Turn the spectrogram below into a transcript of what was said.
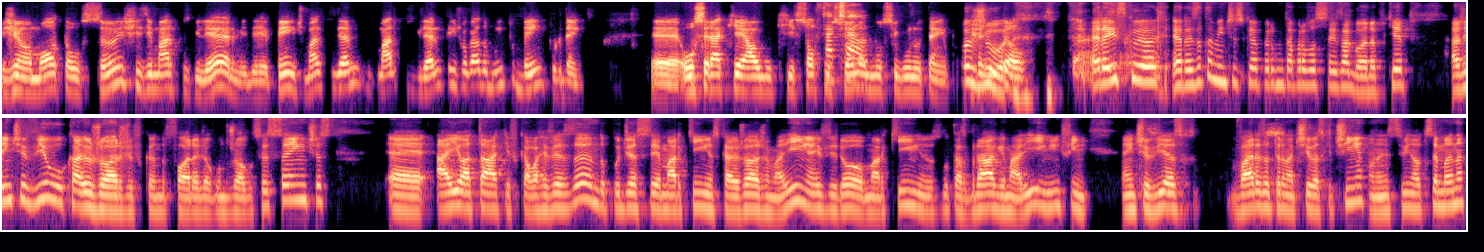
Jean Mota ou Sanches e Marcos Guilherme, de repente, Marcos Guilherme, Marcos Guilherme tem jogado muito bem por dentro. É, ou será que é algo que só funciona no segundo tempo? Ô, Ju, então, era isso que eu, era exatamente isso que eu ia perguntar para vocês agora, porque a gente viu o Caio Jorge ficando fora de alguns jogos recentes, é, aí o ataque ficava revezando, podia ser Marquinhos, Caio Jorge, Marinho, aí virou Marquinhos, Lucas Braga e Marinho, enfim, a gente via as várias alternativas que tinha. Nesse final de semana,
